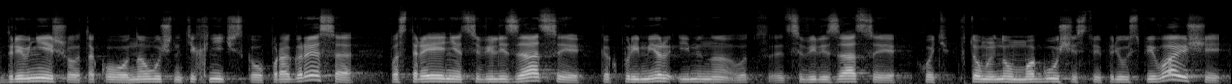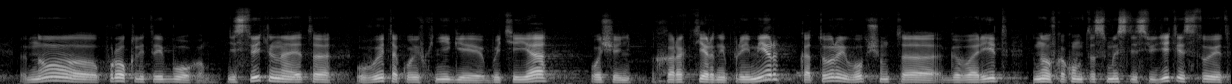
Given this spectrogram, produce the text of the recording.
древнейшего такого научно-технического прогресса, построения цивилизации, как пример именно вот цивилизации, хоть в том или ином могуществе преуспевающей, но проклятой Богом. Действительно, это, увы, такой в книге «Бытия» очень характерный пример, который, в общем-то, говорит, ну, в каком-то смысле свидетельствует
